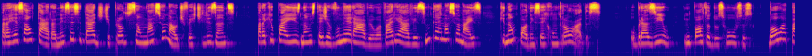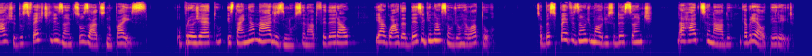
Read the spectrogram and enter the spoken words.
para ressaltar a necessidade de produção nacional de fertilizantes para que o país não esteja vulnerável a variáveis internacionais que não podem ser controladas. O Brasil importa dos russos boa parte dos fertilizantes usados no país. O projeto está em análise no Senado Federal e aguarda a designação de um relator sob a supervisão de Maurício Desante, da Rádio Senado, Gabriela Pereira.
